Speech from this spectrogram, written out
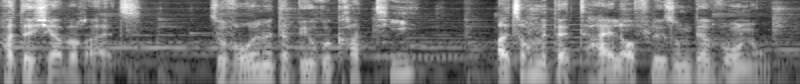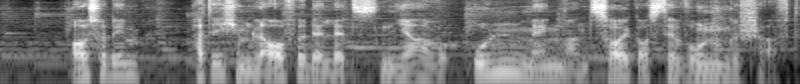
hatte ich ja bereits sowohl mit der Bürokratie als auch mit der Teilauflösung der Wohnung. Außerdem hatte ich im Laufe der letzten Jahre Unmengen an Zeug aus der Wohnung geschafft,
